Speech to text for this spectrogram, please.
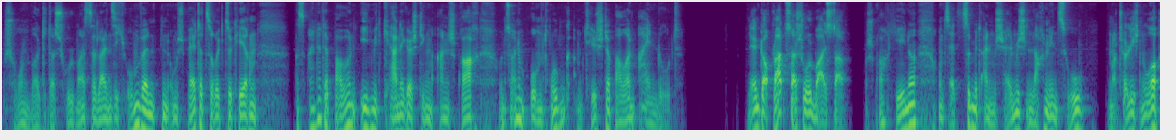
Schon wollte das Schulmeisterlein sich umwenden, um später zurückzukehren, als einer der Bauern ihn mit kerniger Stimme ansprach und zu einem Umtrunk am Tisch der Bauern einlud. Nehmt doch Platz, Herr Schulmeister, sprach jener und setzte mit einem schelmischen Lachen hinzu. Natürlich nur,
